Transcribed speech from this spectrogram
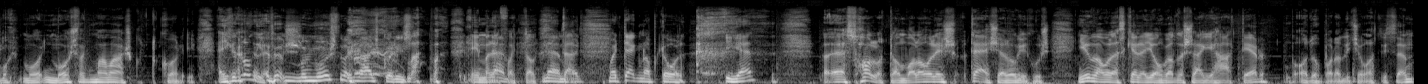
Most, mo- most vagy már máskor? Egyébként logikus. Most vagy máskor is. Én már nem, lefagytam. Nem, Tehát- majd, majd tegnaptól. Igen? Ezt hallottam valahol, és teljesen logikus. Nyilvánvalóan ez kell egy olyan gazdasági háttér, adóparadicsom azt hiszem,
